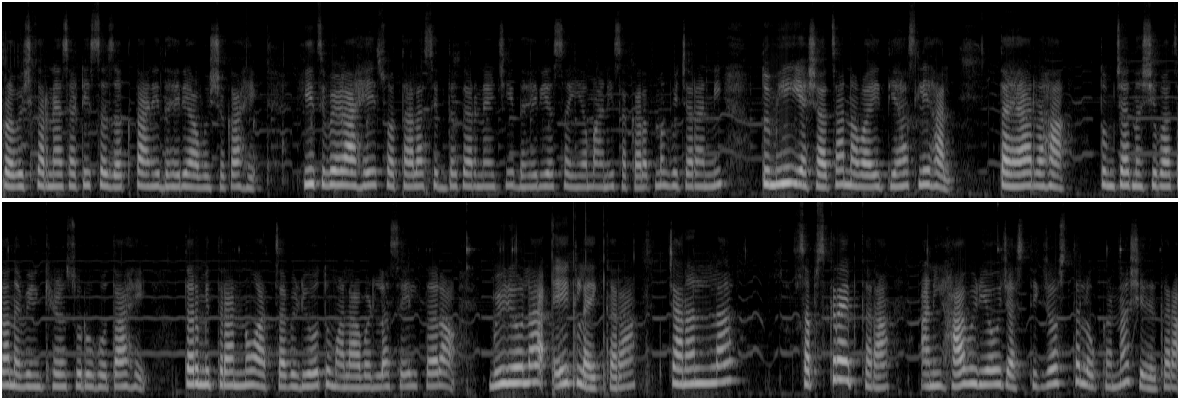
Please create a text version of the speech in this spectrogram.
प्रवेश करण्यासाठी सजगता आणि धैर्य आवश्यक आहे. हीच वेळ आहे स्वतःला सिद्ध करण्याची धैर्य संयम आणि सकारात्मक विचारांनी तुम्ही यशाचा नवा इतिहास लिहाल. तयार रहा. तुमच्या नशिबाचा नवीन खेळ सुरू होत आहे. तर मित्रांनो आजचा व्हिडिओ तुम्हाला आवडला असेल तर व्हिडिओला एक लाईक करा चॅनलला सबस्क्राईब करा आणि हा व्हिडिओ जास्तीत जास्त लोकांना शेअर करा.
